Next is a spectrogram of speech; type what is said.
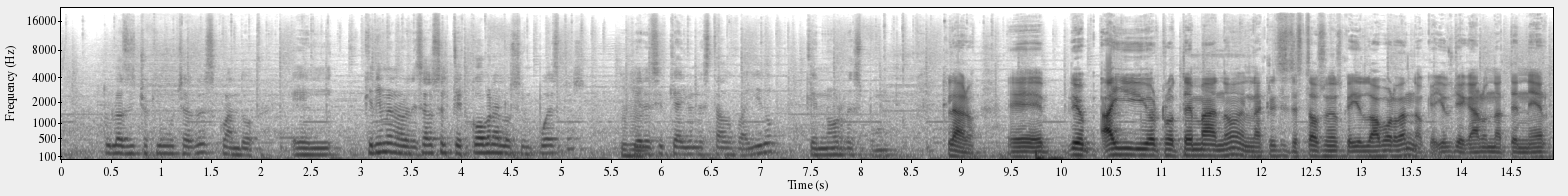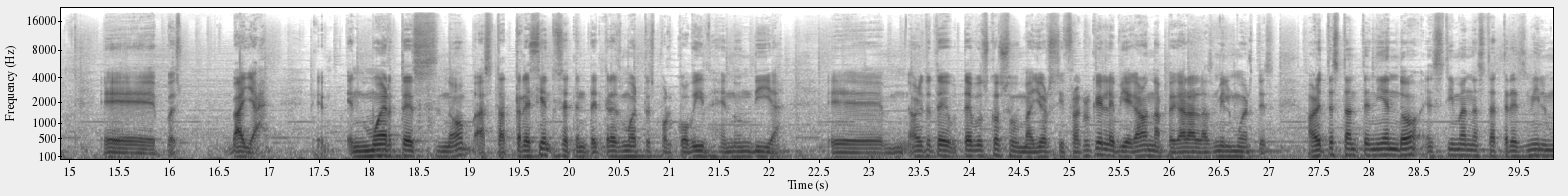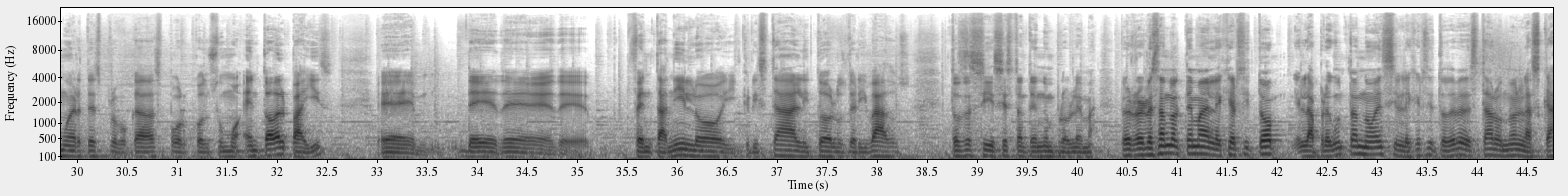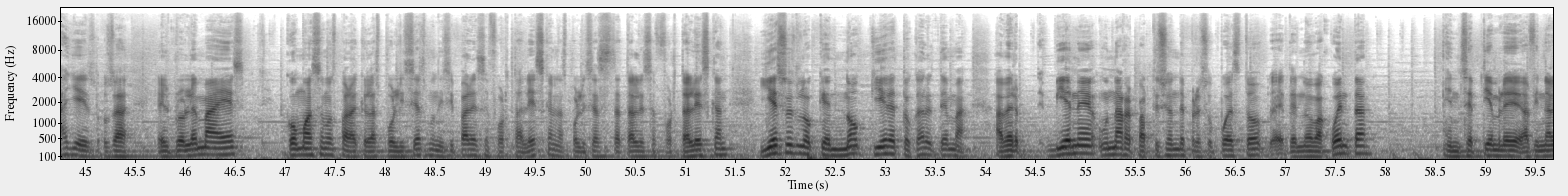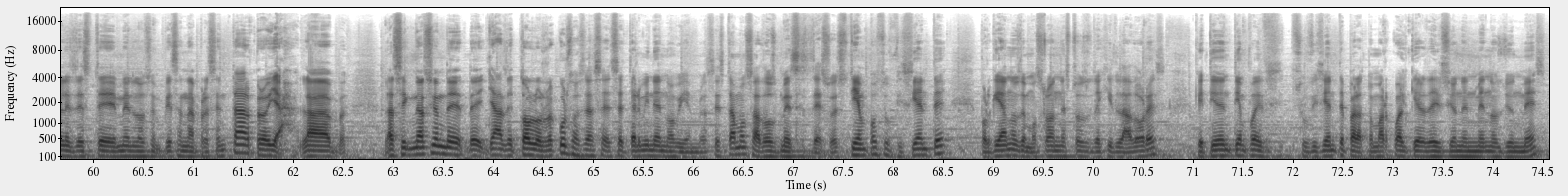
Tú lo has dicho aquí muchas veces, cuando el crimen organizado es el que cobra los impuestos, quiere decir que hay un Estado fallido que no responde. Claro. Eh, hay otro tema, ¿no? En la crisis de Estados Unidos que ellos lo abordan, ¿no? Que ellos llegaron a tener, eh, pues, vaya, eh, en muertes, ¿no? Hasta 373 muertes por COVID en un día. ahorita te, busco su mayor cifra. Creo que le llegaron a pegar a las mil muertes. Ahorita están teniendo, estiman hasta 3.000 muertes provocadas por consumo en todo el país. de, de fentanilo y cristal y todos los derivados. Entonces sí, sí están teniendo un problema. Pero regresando al tema del ejército, la pregunta no es si el ejército debe de estar o no en las calles. O sea, el problema es cómo hacemos para que las policías municipales se fortalezcan, las policías estatales se fortalezcan. Y eso es lo que no quiere tocar el tema. A ver, viene una repartición de presupuesto eh, de nueva cuenta en septiembre, a finales de este mes los empiezan a presentar, pero ya, la, asignación de, ya de todos los recursos se, termina en noviembre. estamos a dos meses de eso. Es tiempo suficiente, porque ya nos demostraron estos legisladores que tienen tiempo suficiente para tomar cualquier decisión en menos de un mes.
